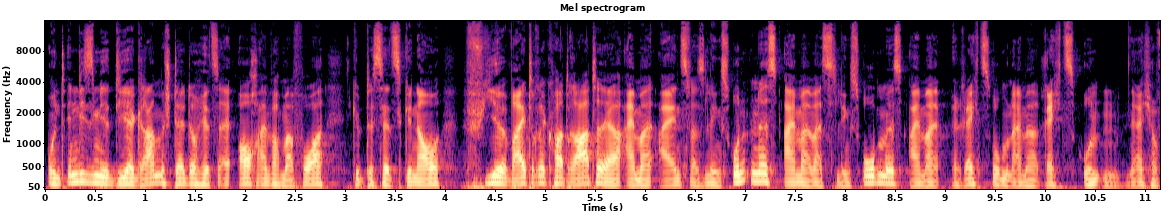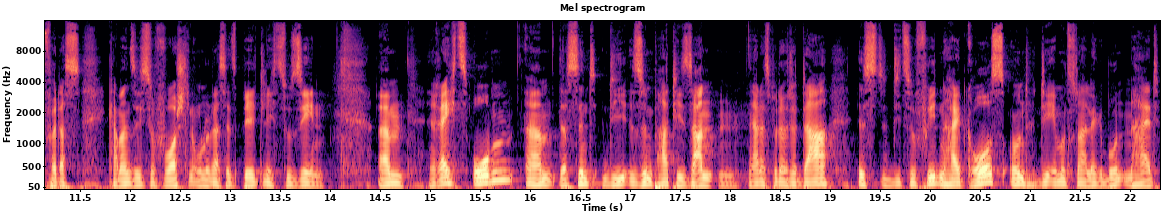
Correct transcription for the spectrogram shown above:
Und in diesem Diagramm stellt doch jetzt auch einfach mal vor, gibt es jetzt genau vier weitere Quadrate. Ja, einmal eins, was links unten ist, einmal was links oben ist, einmal rechts oben und einmal rechts unten. Ja, ich hoffe, das kann man sich so vorstellen, ohne das jetzt bildlich zu sehen. Ähm, rechts oben, ähm, das sind die Sympathisanten. Ja, das bedeutet, da ist die Zufriedenheit groß und die emotionale Gebundenheit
